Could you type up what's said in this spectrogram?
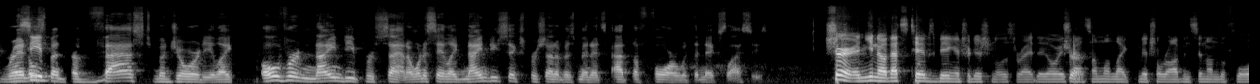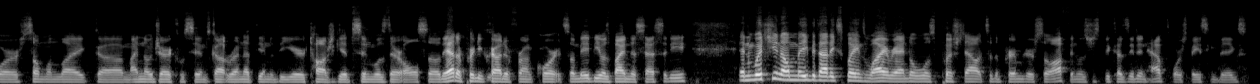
Randle see, spent the vast majority, like over ninety percent. I want to say like ninety six percent of his minutes at the four with the Knicks last season. Sure, and you know that's Tibbs being a traditionalist, right? They always sure. had someone like Mitchell Robinson on the floor, someone like um, I know Jericho Sims got run at the end of the year. Taj Gibson was there also. They had a pretty crowded front court, so maybe it was by necessity, and which you know maybe that explains why Randle was pushed out to the perimeter so often was just because they didn't have floor spacing bigs.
